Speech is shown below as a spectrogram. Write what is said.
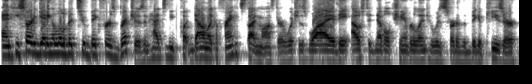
And he started getting a little bit too big for his britches and had to be put down like a Frankenstein monster, which is why they ousted Neville Chamberlain, who was sort of the big appeaser,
